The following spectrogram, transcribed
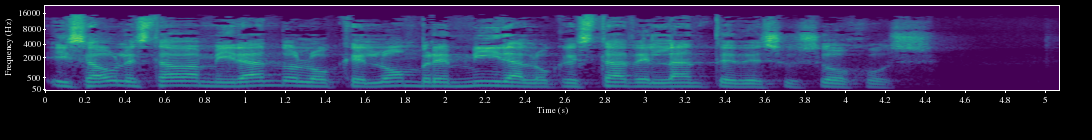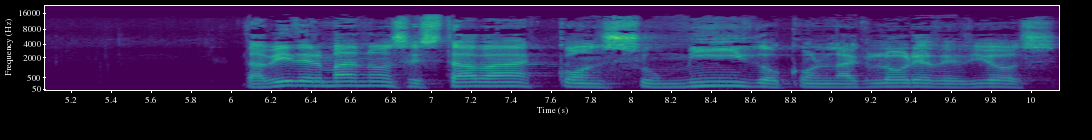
y Saúl estaba mirando lo que el hombre mira, lo que está delante de sus ojos. David, hermanos, estaba consumido con la gloria de Dios.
